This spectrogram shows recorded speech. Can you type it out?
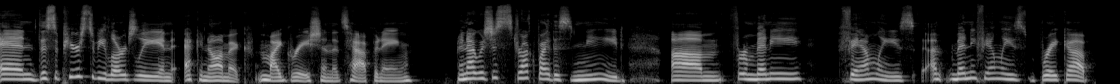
And this appears to be largely an economic migration that's happening. And I was just struck by this need um, for many families. Uh, many families break up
